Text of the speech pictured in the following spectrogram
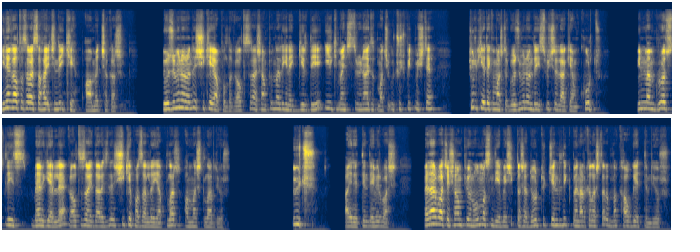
Yine Galatasaray saha içinde 2. Ahmet Çakar. Gözümün önünde şike yapıldı. Galatasaray Şampiyonlar Ligi'ne girdiği ilk Manchester United maçı 3-3 bitmişti. Türkiye'deki maçta gözümün önünde İsviçreli hakem Kurt bilmem Röstlisberger'le Galatasaray idarecileri şike pazarlığı yaptılar. Anlaştılar diyor. 3. Hayrettin Demirbaş. Fenerbahçe şampiyon olmasın diye Beşiktaş'a 4-3 yenildik. Ben arkadaşlarımla kavga ettim diyor.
